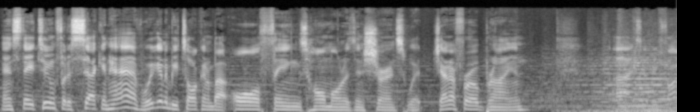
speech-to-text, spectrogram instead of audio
And stay tuned for the second half. We're going to be talking about all things homeowners insurance with Jennifer O'Brien. Uh, it's going to be fun.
